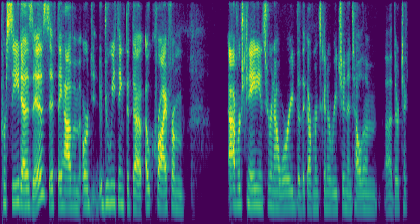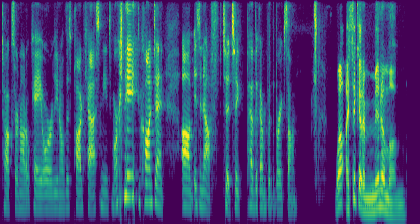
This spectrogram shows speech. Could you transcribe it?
proceed as is if they have them or do we think that the outcry from average Canadians who are now worried that the government's going to reach in and tell them uh, their TikToks are not okay, or you know this podcast needs more Canadian content, um, is enough to to have the government put the brakes on. Well, I think at a minimum,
